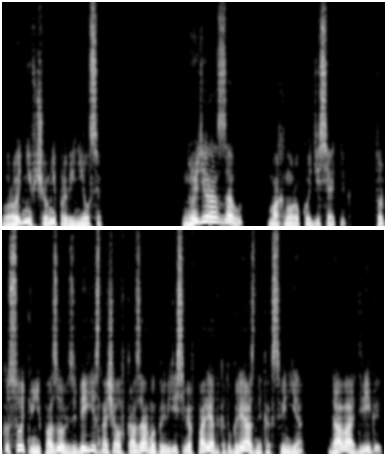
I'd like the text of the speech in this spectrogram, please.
«Вроде ни в чем не провинился». «Ну иди, раз зовут», — махнул рукой десятник. «Только сотню не позорь. Забеги сначала в казарму и приведи себя в порядок, а то грязный, как свинья. Давай, двигай».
